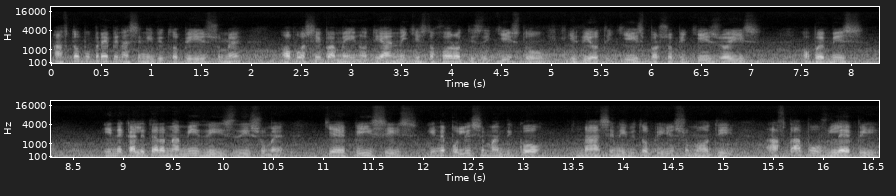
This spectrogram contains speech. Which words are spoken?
αυτό που πρέπει να συνειδητοποιήσουμε όπως είπαμε είναι ότι ανήκει στο χώρο της δικής του ιδιωτικής προσωπικής ζωής όπου εμείς είναι καλύτερα να μην διεισδύσουμε και επίσης είναι πολύ σημαντικό να συνειδητοποιήσουμε ότι αυτά που βλέπει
